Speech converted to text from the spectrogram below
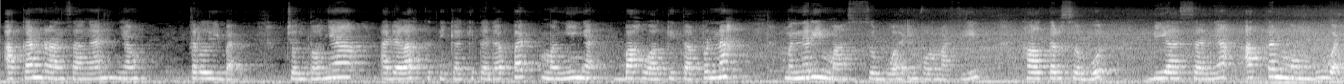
akan rangsangan yang terlibat. Contohnya adalah ketika kita dapat mengingat bahwa kita pernah menerima sebuah informasi, hal tersebut biasanya akan membuat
